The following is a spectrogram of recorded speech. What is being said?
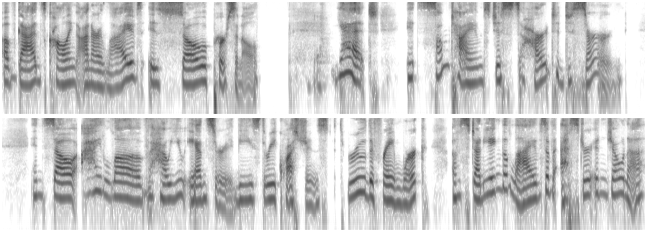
of God's calling on our lives is so personal. Yeah. Yet it's sometimes just hard to discern. And so I love how you answer these three questions through the framework of studying the lives of Esther and Jonah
